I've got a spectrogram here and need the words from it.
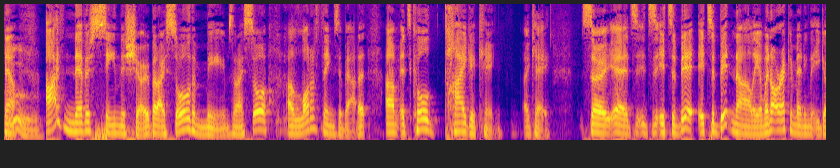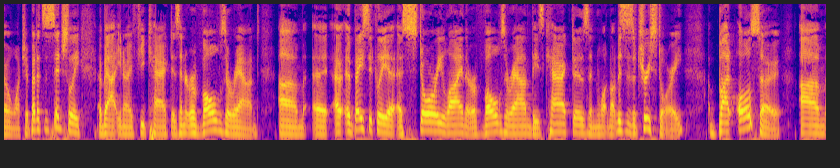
Now, Ooh. I've never seen this show, but I saw the memes and I saw a lot of things about it. Um, it's called Tiger King. Okay. So yeah, it's it's it's a bit it's a bit gnarly, and we're not recommending that you go and watch it. But it's essentially about you know a few characters, and it revolves around um a, a, a- basically a, a storyline that revolves around these characters and whatnot. This is a true story, but also um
